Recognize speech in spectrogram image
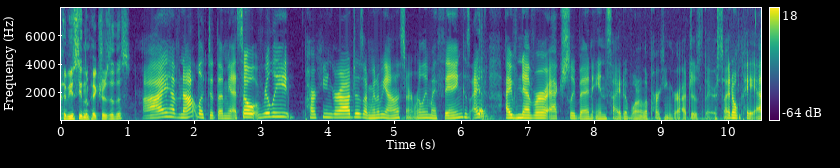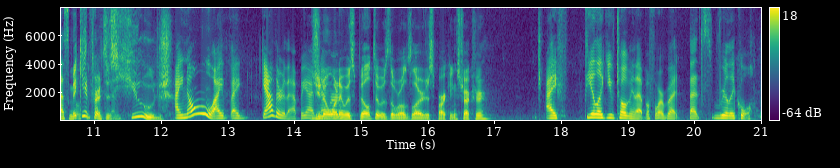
Have you seen the pictures of this? I have not looked at them yet. So really, parking garages, I'm going to be honest, aren't really my thing because I I've never actually been inside of one of the parking garages there, so I don't pay as Mickey and Friends is huge. I know. I I gather that, but yeah, I've Did you know when it was built? It was the world's largest parking structure. I feel like you've told me that before, but that's really cool.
